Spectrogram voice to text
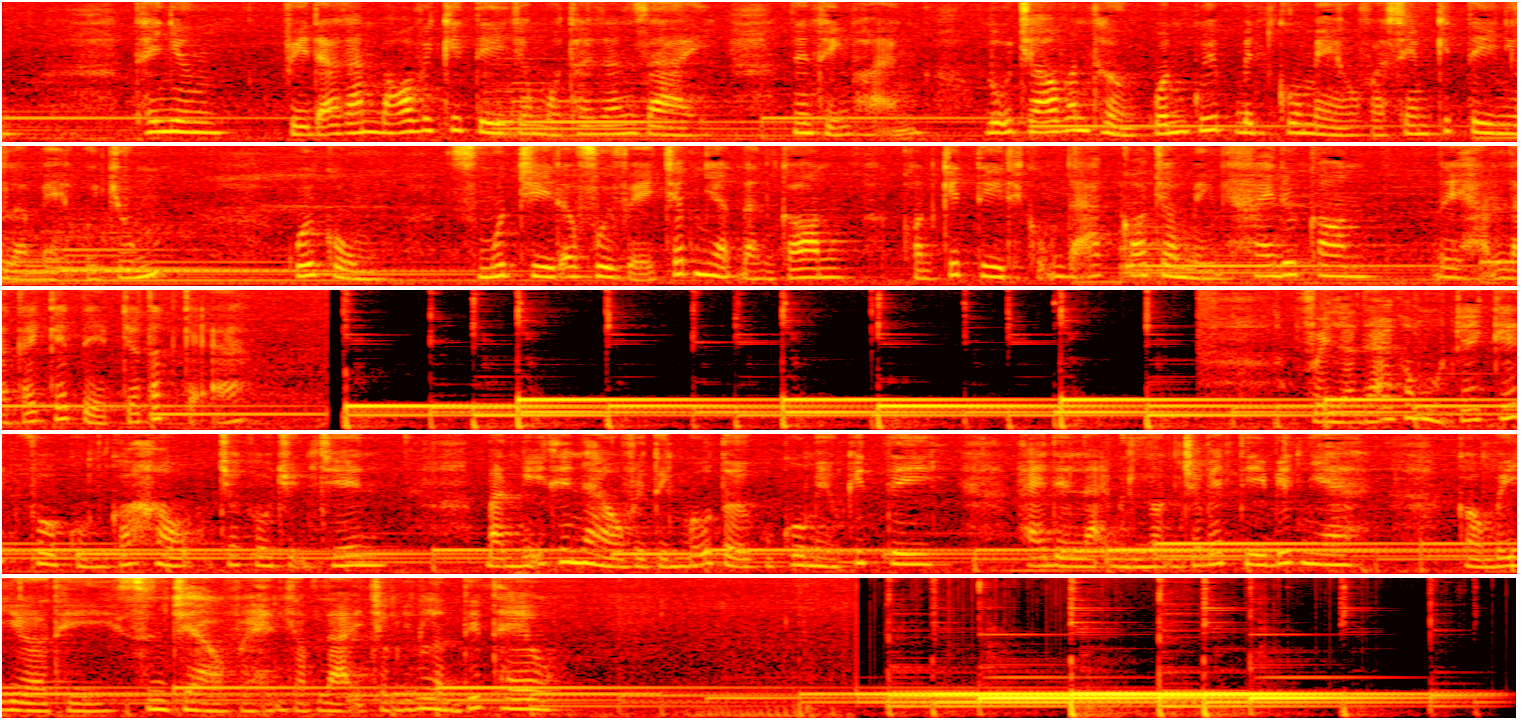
Thế nhưng vì đã gắn bó với Kitty trong một thời gian dài nên thỉnh thoảng lũ chó vẫn thường quấn quýt bên cô mèo và xem Kitty như là mẹ của chúng. Cuối cùng, Smoochie đã vui vẻ chấp nhận đàn con, còn Kitty thì cũng đã có cho mình hai đứa con. Đây hẳn là cái kết đẹp cho tất cả. Có một cái kết vô cùng có hậu cho câu chuyện trên. Bạn nghĩ thế nào về tình mẫu tử của cô mèo Kitty? Hãy để lại bình luận cho Betty biết nha. Còn bây giờ thì xin chào và hẹn gặp lại trong những lần tiếp theo.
